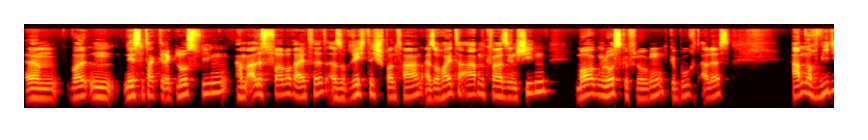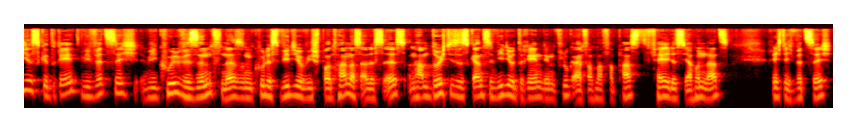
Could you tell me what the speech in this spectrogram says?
Ähm, wollten nächsten Tag direkt losfliegen, haben alles vorbereitet, also richtig spontan. Also heute Abend quasi entschieden, morgen losgeflogen, gebucht alles. Haben noch Videos gedreht, wie witzig, wie cool wir sind, ne? so ein cooles Video, wie spontan das alles ist und haben durch dieses ganze Videodrehen den Flug einfach mal verpasst. Fail des Jahrhunderts. Richtig witzig.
